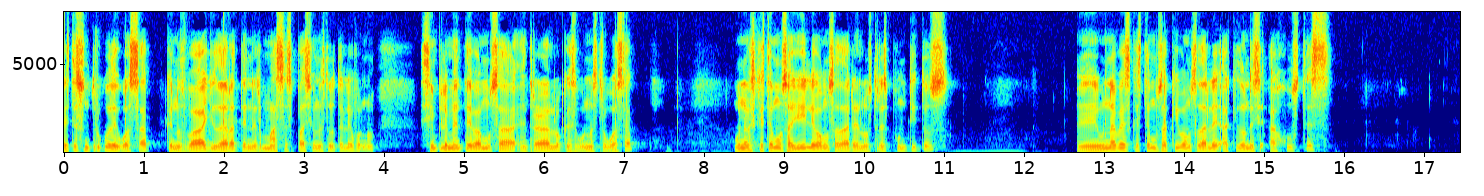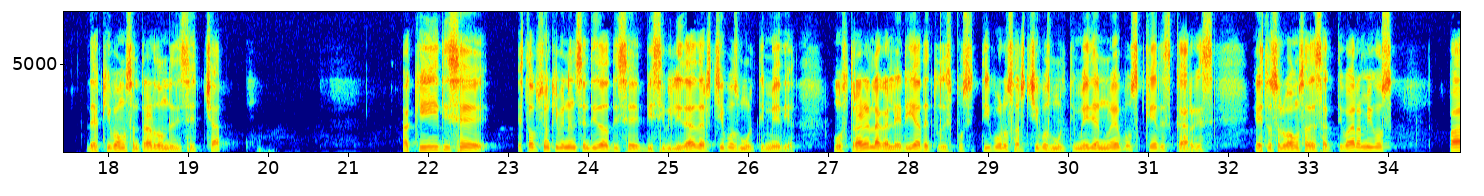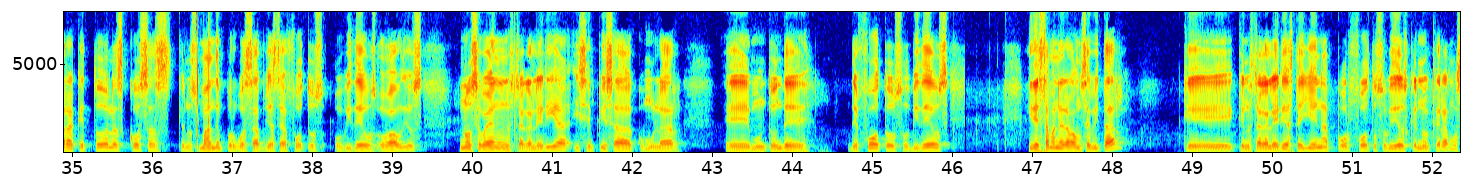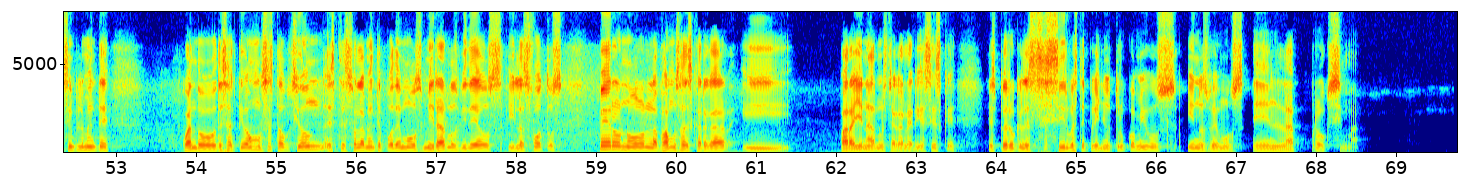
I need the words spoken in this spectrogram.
Este es un truco de WhatsApp que nos va a ayudar a tener más espacio en nuestro teléfono. Simplemente vamos a entrar a lo que es nuestro WhatsApp. Una vez que estemos allí le vamos a dar los tres puntitos. Eh, una vez que estemos aquí vamos a darle aquí donde dice ajustes. De aquí vamos a entrar donde dice chat. Aquí dice, esta opción que viene encendida dice visibilidad de archivos multimedia. Mostrar en la galería de tu dispositivo los archivos multimedia nuevos que descargues. Esto se lo vamos a desactivar amigos para que todas las cosas que nos manden por WhatsApp, ya sea fotos o videos o audios, no se vayan a nuestra galería y se empieza a acumular un eh, montón de, fotos o videos. Y de esta manera vamos a evitar que, que nuestra galería esté llena por fotos o videos que no queramos. Simplemente cuando desactivamos esta opción, este, solamente podemos mirar los videos y las fotos, pero no las vamos a descargar y para llenar nuestra galería. Así es que espero que les sirva este pequeño truco, amigos, y nos vemos en la próxima.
